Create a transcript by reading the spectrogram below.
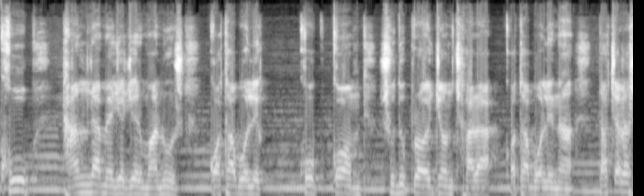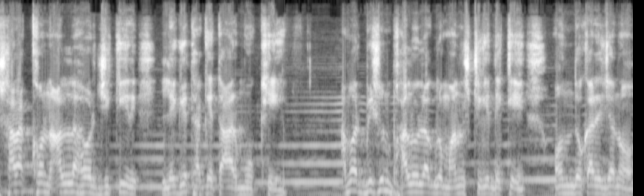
খুব ঠান্ডা মেজাজের মানুষ। কথা বলে খুব কম। শুধু প্রয়োজন ছাড়া কথা বলে না। তাছাড়া সারাক্ষণ আল্লাহর জিকির লেগে থাকে তার মুখে। আমার ভীষণ ভালো লাগল মানুষটিকে দেখে। অন্ধকারে যেন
